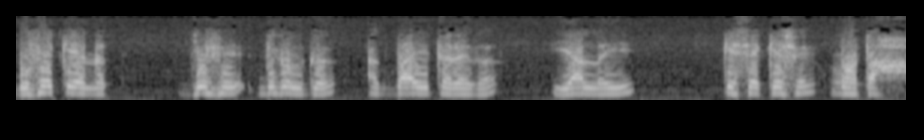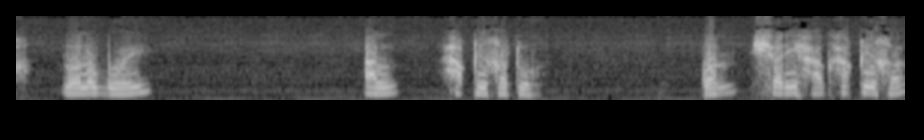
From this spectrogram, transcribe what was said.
بو فكي نك جوفي ديغل غا اك باي تري غا يالا يي كيسه كيسه موتاخ لولا موي الحقيقة كون شريحه حقيقه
